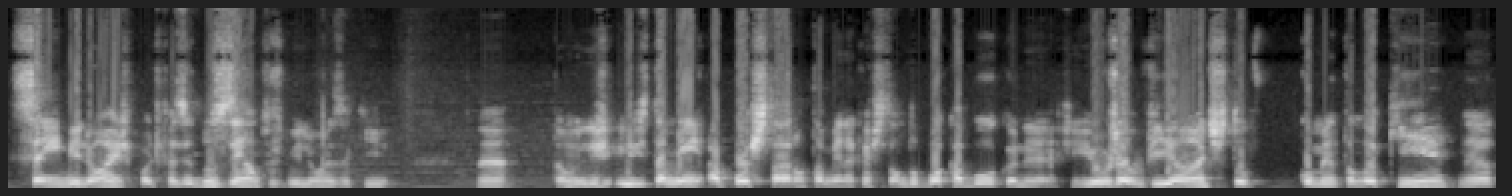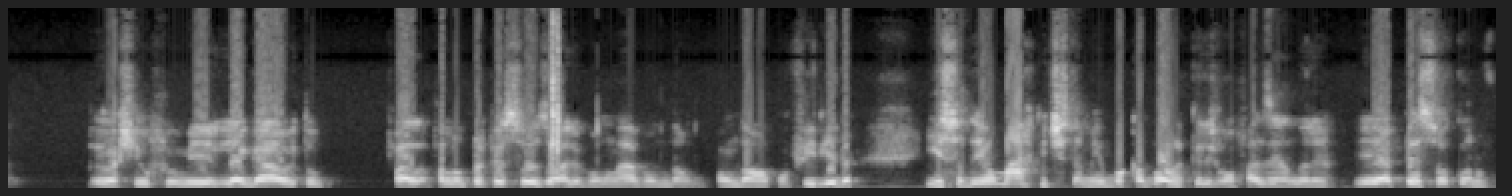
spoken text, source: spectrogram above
100 milhões, pode fazer 200 milhões aqui, né? Então eles, eles também apostaram também na questão do boca a boca, né? Eu já vi antes, estou comentando aqui, né? Eu achei o filme legal e estou falando para pessoas, olha, vamos lá, vamos dar, vamos dar uma conferida. Isso daí é o marketing também boca a boca que eles vão fazendo, né? E aí a pessoa, quando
